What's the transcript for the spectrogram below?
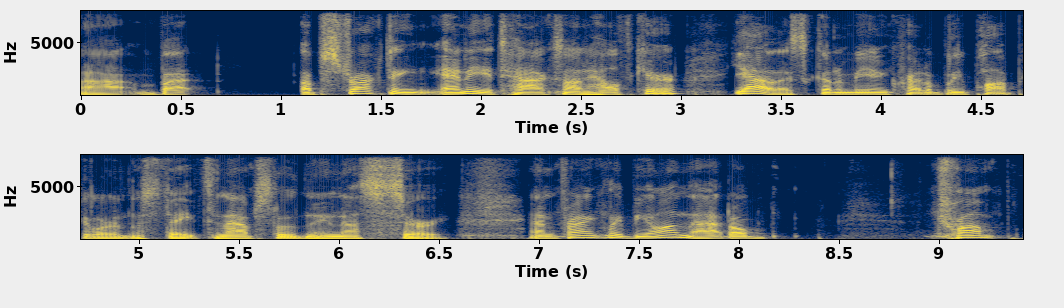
Uh, but obstructing any attacks on healthcare, yeah, that's going to be incredibly popular in the states and absolutely necessary. And frankly, beyond that, Ob- Trump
